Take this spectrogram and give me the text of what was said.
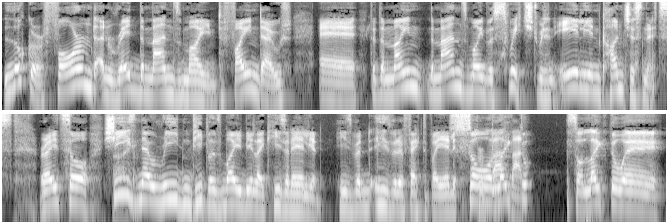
Looker formed and read the man's mind to find out uh, that the mind, the man's mind was switched with an alien consciousness. Right, so she's now reading people's mind, be like, "He's an alien. He's been he's been affected by aliens." So like the, so like the way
